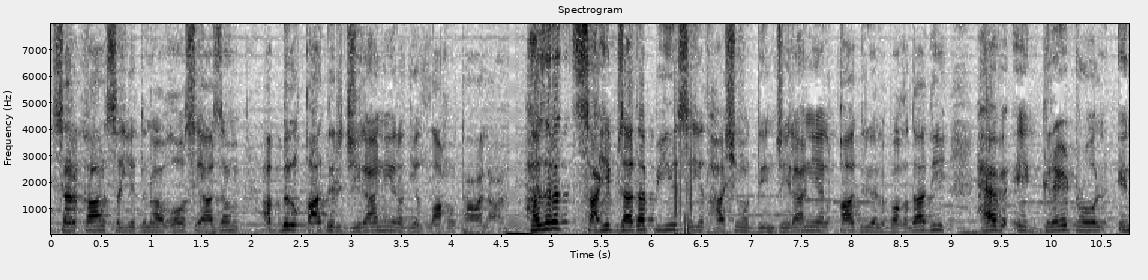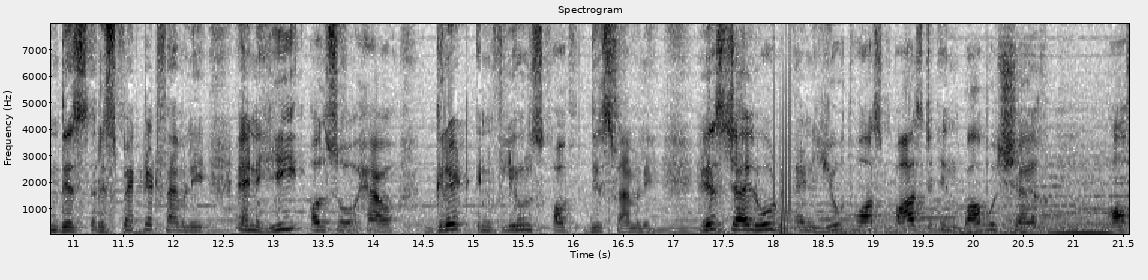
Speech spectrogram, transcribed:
Sarkar Sayyidina Ghaus Azam Abdul Qadir Jilani radiyallahu ta'ala Hazrat Sahibzada Pir Sayyid Hashimuddin Jilani Al Qadri Al Baghdadi have a great role in this respected family and he also have great influence of this family. His childhood and youth was passed in Babul Sheikh of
